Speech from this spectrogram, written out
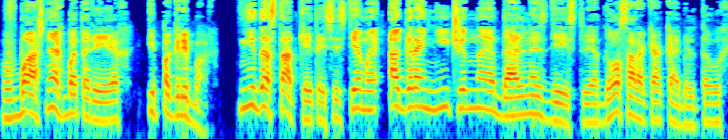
в башнях, батареях и погребах. Недостатки этой системы – ограниченная дальность действия до 40 кабельтовых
